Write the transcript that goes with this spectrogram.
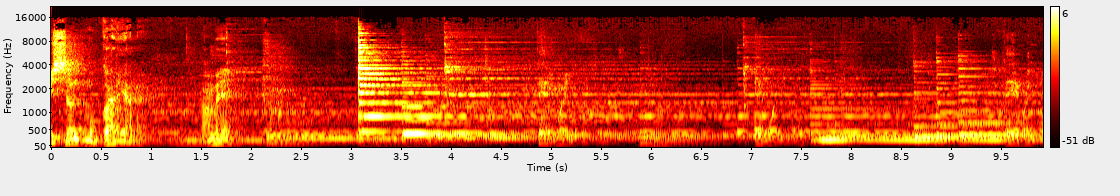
issand mu karjane, amen. tee molli, tee molli, tee molli.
